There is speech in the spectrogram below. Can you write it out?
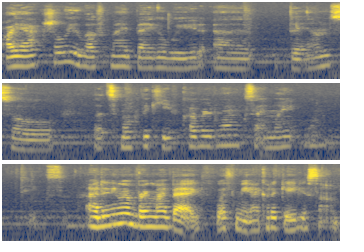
I actually left my bag of weed at Dan's, so let's smoke the keef covered one because I might want to take some. I didn't even bring my bag with me. I could have gave you some.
